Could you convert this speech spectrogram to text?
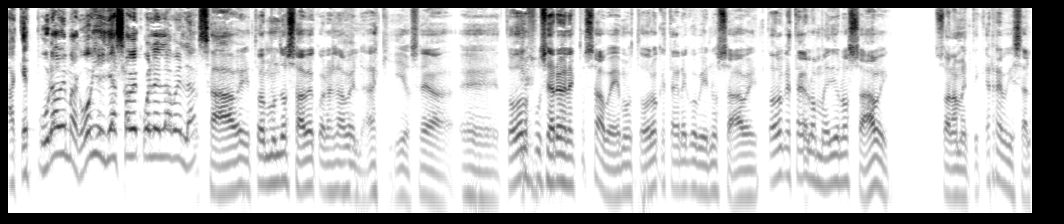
a que es pura demagogia, ella sabe cuál es la verdad. Sabe, todo el mundo sabe cuál es la verdad aquí. O sea, eh, todos los funcionarios electos sabemos, todos los que están en el gobierno saben, todos los que están en los medios lo saben. Solamente hay que revisar,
